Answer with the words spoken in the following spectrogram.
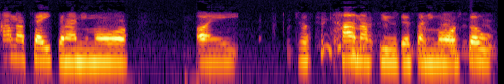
cannot take it anymore. I just it's cannot do this anymore." So out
